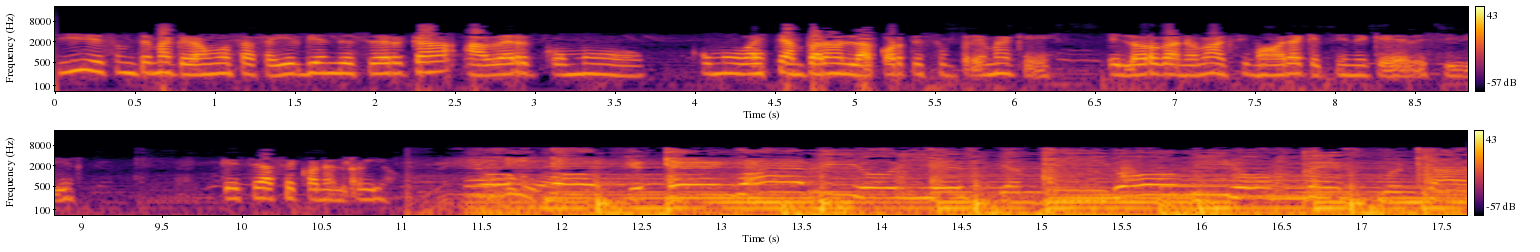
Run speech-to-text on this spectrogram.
sí, es un tema que vamos a seguir bien de cerca a ver cómo, cómo va este amparo en la Corte Suprema, que es el órgano máximo ahora que tiene que decidir qué se hace con el río. Porque tengo al río y este amigo mío me cuenta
